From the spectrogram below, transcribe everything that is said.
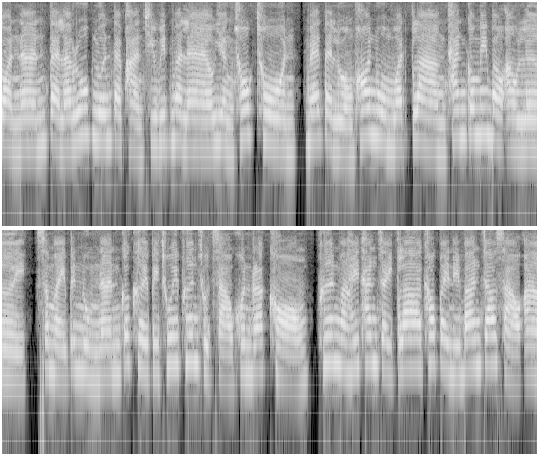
ก่อนนั้น แต่ละรูปล้วนแต่ผ่านชีวิตมาแล้วอย่างโชคโชน แม้แต่หลวงพ่อนวมวัดกลางท่านก็ไม่เบาเอาเลย สมัยเป็นหนุ่มนั้นก็เคยไปช่วยเพื่อนฉุดสาวคนรักของ เพื่อนมาให้ท่านใจกล้าเข้าไปในบ้านเจ้าสาวเอา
